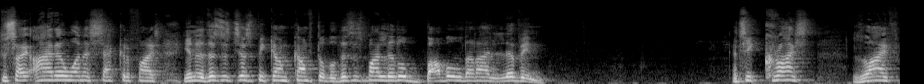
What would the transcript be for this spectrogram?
to say, I don't want to sacrifice? You know, this has just become comfortable. This is my little bubble that I live in. And see, Christ's life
